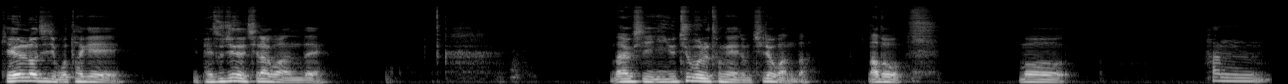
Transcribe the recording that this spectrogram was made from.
게을러지지 못하게 배수진을 치라고 하는데 나 역시 이 유튜브를 통해 좀 치려고 한다. 나도 뭐 한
